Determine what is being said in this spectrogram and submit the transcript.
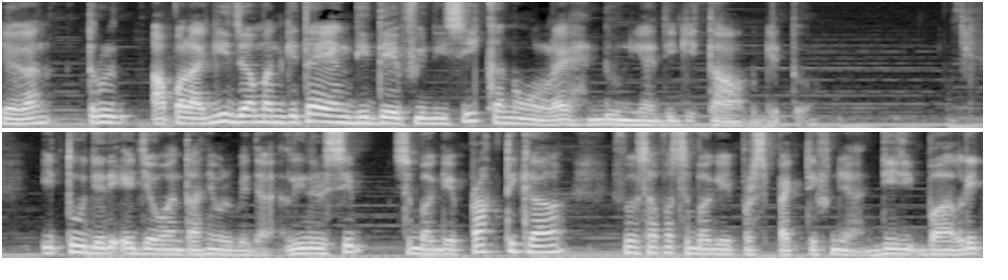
Ya kan? Terus apalagi zaman kita yang didefinisikan oleh dunia digital begitu itu jadi ejawantahnya berbeda. Leadership sebagai praktikal, filsafat sebagai perspektifnya di balik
